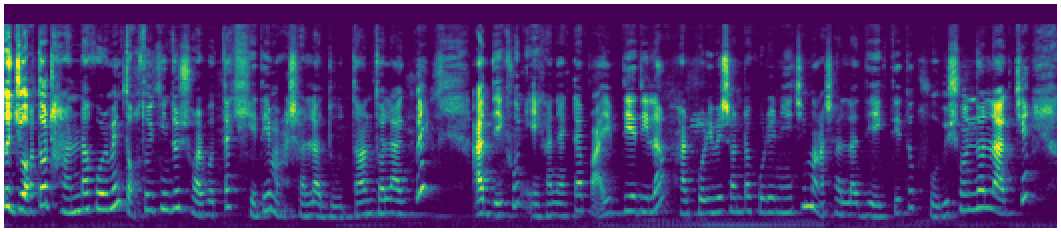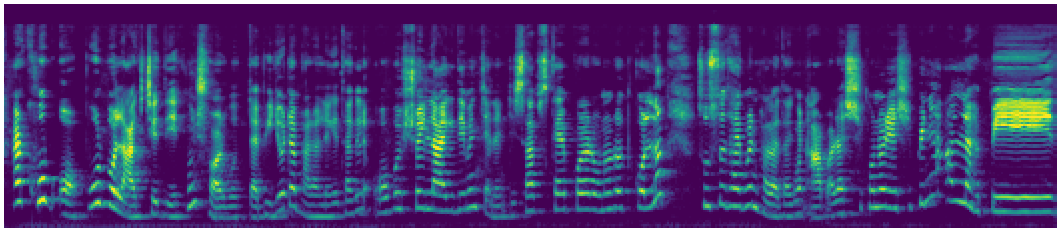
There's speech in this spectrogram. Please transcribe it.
তো যত ঠান্ডা করবেন, ততই কিন্তু শরবতটা খেতে মাসাল্লা দুর্দান্ত লাগবে। আর দেখুন, এখানে একটা পাইপ দিয়ে দিলাম আর পরিবেশনটা করে নিয়েছি। মাসাল্লা দেখতে তো খুবই সুন্দর লাগছে আর খুব অপূর্ব লাগছে দেখুন শরবতটা। ভিডিওটা ভালো লেগে থাকলে অবশ্যই লাইক দেবেন, চ্যানেলটি সাবস্ক্রাইব করার অনুরোধ করলাম। সুস্থ থাকবেন, ভালো থাকবেন। আবার আসছি কোনো রেসিপি নিয়ে। আল্লাহ হাফিজ।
